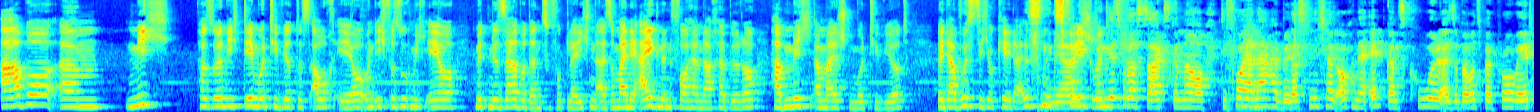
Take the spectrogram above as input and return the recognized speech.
Aber ähm, mich persönlich demotiviert das auch eher und ich versuche mich eher mit mir selber dann zu vergleichen. Also meine eigenen Vorher-Nachher-Bilder haben mich am meisten motiviert. Weil da wusste ich, okay, da ist nichts ja, fake. Stimmt. Und jetzt, wo du das sagst, genau, die Vorher-Nachher-Bilder, das finde ich halt auch in der App ganz cool, also bei uns bei ProRate,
